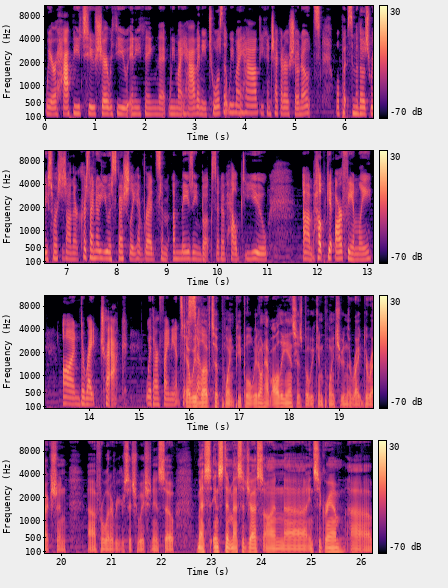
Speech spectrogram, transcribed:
We are happy to share with you anything that we might have, any tools that we might have. You can check out our show notes. We'll put some of those resources on there. Chris, I know you especially have read some amazing books that have helped you um, help get our family on the right track with our finances. Yeah, we'd So- love to point people. We don't have all the answers, but we can point you in the right direction uh, for whatever your situation is. So, mess instant message us on uh, Instagram. Uh,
